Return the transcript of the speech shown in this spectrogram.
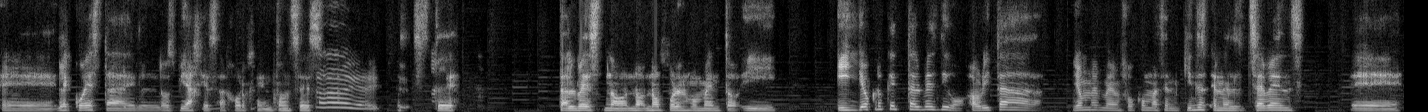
eh, le cuesta los viajes a Jorge, entonces, este tal vez no, no, no por el momento. Y, y yo creo que tal vez digo, ahorita yo me, enfoco más en el 15, en el Sevens, eh,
